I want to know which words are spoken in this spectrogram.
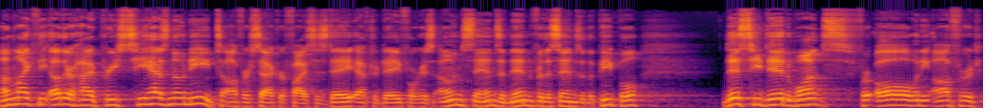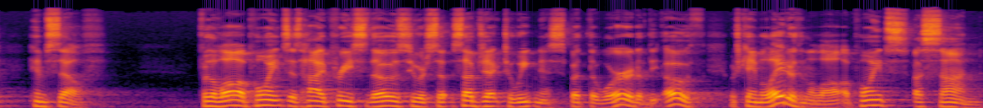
Unlike the other high priests, he has no need to offer sacrifices day after day for his own sins and then for the sins of the people. This he did once for all when he offered himself. For the law appoints as high priests those who are su- subject to weakness, but the word of the oath, which came later than the law, appoints a son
